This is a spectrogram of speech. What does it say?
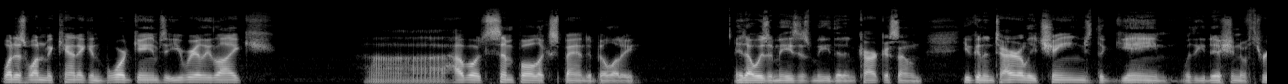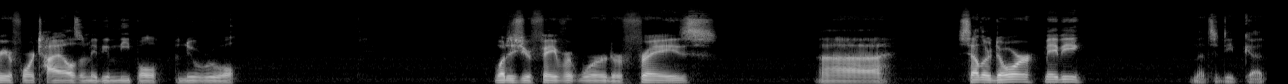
What is one mechanic in board games that you really like? Uh, how about simple expandability? It always amazes me that in Carcassonne, you can entirely change the game with the addition of three or four tiles and maybe a meeple, a new rule. What is your favorite word or phrase? Uh, cellar door, maybe? That's a deep cut.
